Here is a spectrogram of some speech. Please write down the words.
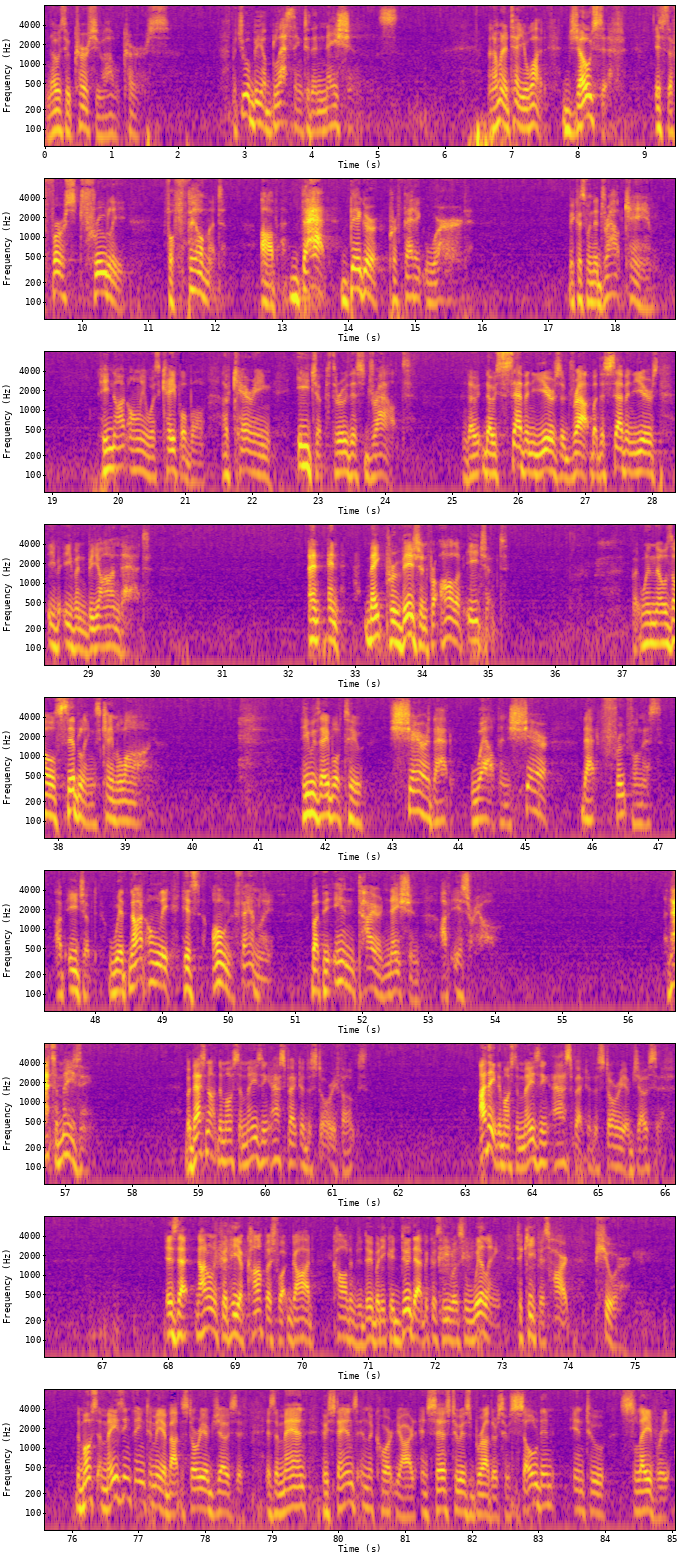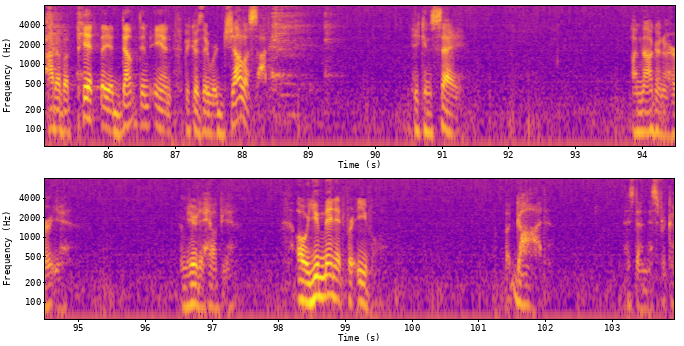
And those who curse you, I will curse. But you will be a blessing to the nations. And I'm going to tell you what Joseph is the first truly fulfillment of that bigger prophetic word. Because when the drought came, he not only was capable of carrying Egypt through this drought, those seven years of drought, but the seven years even beyond that. And, and make provision for all of Egypt. But when those old siblings came along, he was able to share that wealth and share that fruitfulness of Egypt with not only his own family, but the entire nation of Israel. And that's amazing. But that's not the most amazing aspect of the story, folks. I think the most amazing aspect of the story of Joseph is that not only could he accomplish what God called him to do, but he could do that because he was willing to keep his heart pure. The most amazing thing to me about the story of Joseph is a man who stands in the courtyard and says to his brothers who sold him into slavery out of a pit they had dumped him in because they were jealous of him. He can say, I'm not going to hurt you. I'm here to help you. Oh, you meant it for evil. But God has done this for good.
